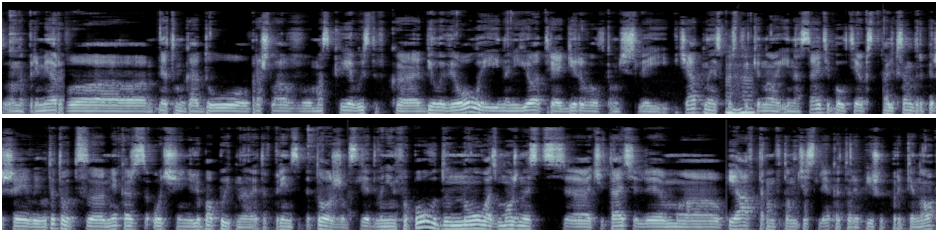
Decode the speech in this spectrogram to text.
например, в этом году прошла в Москве выставка Билла Виолы, и на нее отреагировал в том числе и печатное искусство uh-huh. кино, и на сайте был текст Александра Першеева. И вот это вот, мне кажется, очень любопытно. Это, в принципе, тоже исследование инфоповоду, но возможность э, читателям э, и авторам в том числе, которые пишут про кино,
